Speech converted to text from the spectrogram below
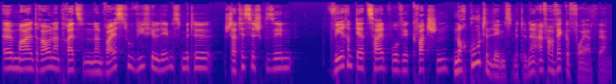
äh, mal 313. Und dann weißt du, wie viel Lebensmittel statistisch gesehen während der Zeit, wo wir quatschen, noch gute Lebensmittel, ne, einfach weggefeuert werden.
